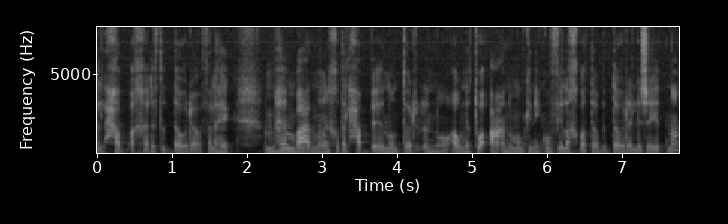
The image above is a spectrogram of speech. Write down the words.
الحب أخرت الدورة. فلهيك مهم بعد ما ناخد الحبه ننطر إنه أو نتوقع إنه ممكن يكون في لخبطة بالدورة اللي جايتنا.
